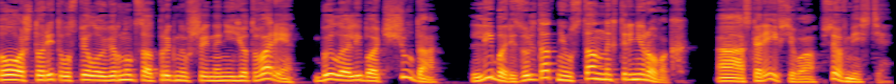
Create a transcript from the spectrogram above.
То, что Рита успела увернуться от прыгнувшей на нее твари, было либо чудо, либо результат неустанных тренировок, а, скорее всего, все вместе.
